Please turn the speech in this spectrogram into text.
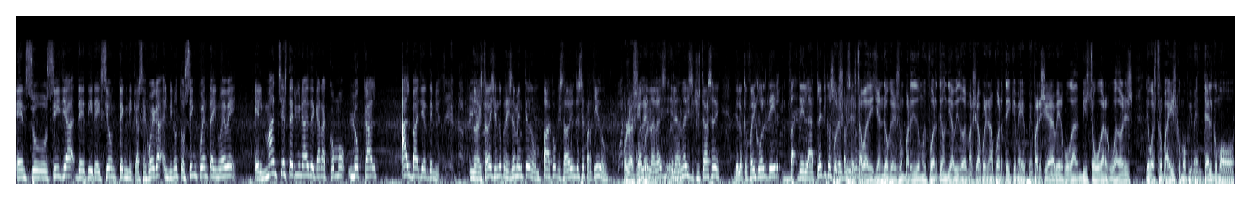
en su silla de dirección técnica. Se juega el minuto 59. El Manchester United gana como local al Bayern de Múnich. Nos estaba diciendo precisamente don Paco que estaba viendo ese partido. Hola, sí, ¿Cuál es el bueno, análisis, el bueno. análisis que usted hace de, de lo que fue el gol del, del Atlético sobre Pues el le Barcelona? estaba diciendo que es un partido muy fuerte, donde ha habido demasiada polina fuerte y que me, me pareciera haber jugado, visto jugar jugadores de vuestro país, como Pimentel, como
